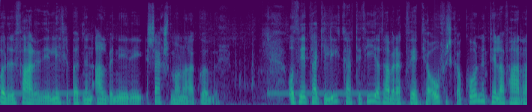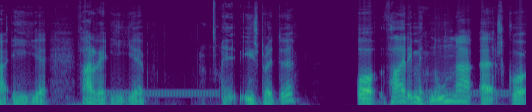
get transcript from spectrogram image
verður farið í litlu börnin alveg nýri í 6 mánuða gömul. Og þið takir líka eftir því að það verður að hvetja ófriska konu til að fara í eh, fara í eh, í sprautu og það er ymmit núna eh, sko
